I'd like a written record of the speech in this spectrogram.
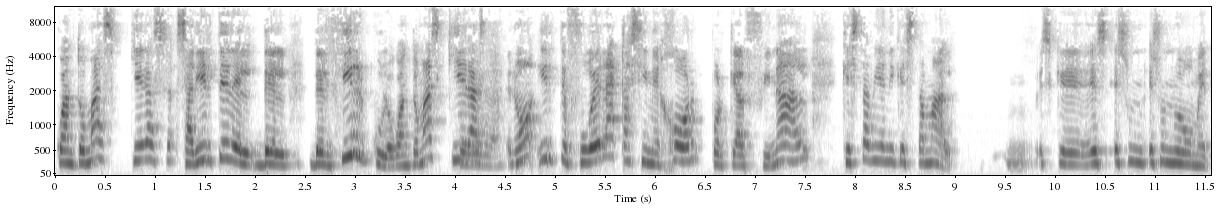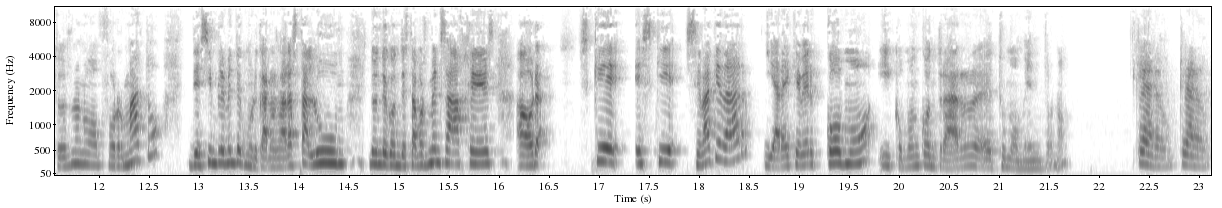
cuanto más quieras salirte del, círculo, cuanto más quieras ¿no? irte fuera, casi mejor, porque al final, ¿qué está bien y qué está mal? es que es, un, es, un, nuevo método, es un nuevo formato de simplemente comunicarnos. Ahora está Loom, donde contestamos mensajes, ahora es que, es que se va a quedar y ahora hay que ver cómo y cómo encontrar eh, tu momento, ¿no? Claro, claro.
